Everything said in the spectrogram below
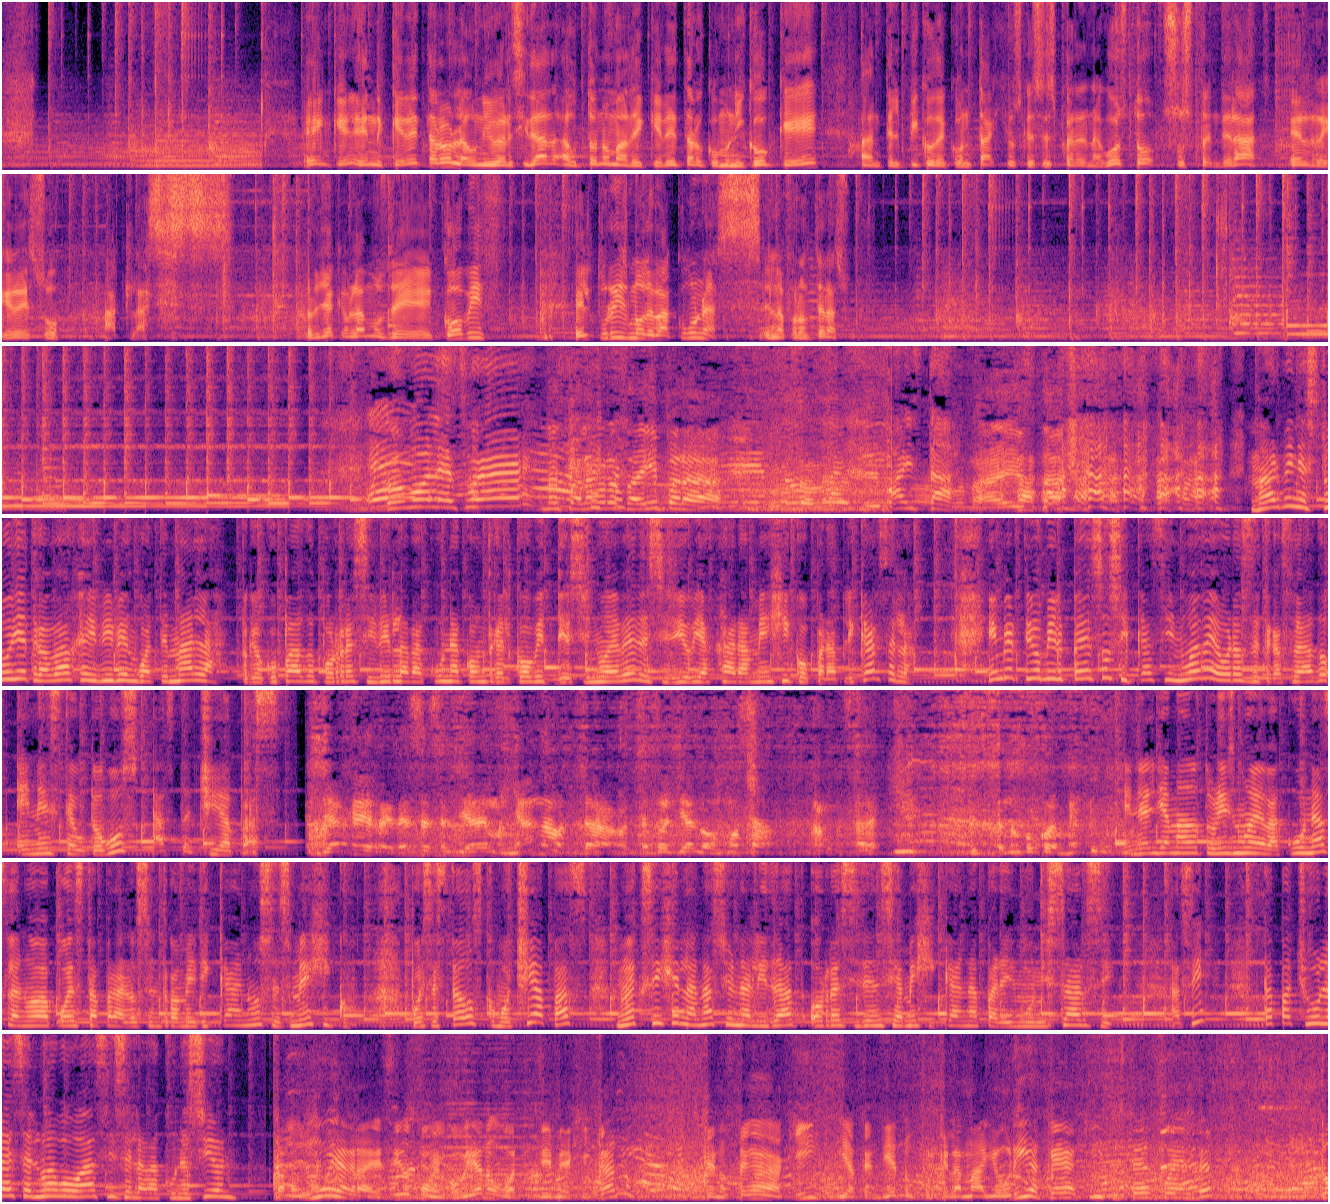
en, Querétaro, la Universidad Autónoma de Querétaro comunicó que ante el pico de contagios que se espera en agosto, suspenderá el regreso a clases. Pero ya que hablamos de COVID, el turismo de vacunas en la frontera sur. ¿Cómo les fue? Unas palabras ahí para... Ahí está. Ahí está. Marvin estudia, trabaja y vive en Guatemala. Preocupado por recibir la vacuna contra el COVID-19, decidió viajar a México para aplicársela. Invirtió mil pesos y casi nueve horas de traslado en este autobús hasta Chiapas. El viaje de regreso es el día de mañana. Ahorita, ahorita todo el día lo vamos a a pasar aquí disfrutando un poco de México. En el llamado turismo de vacunas, la nueva apuesta para los centroamericanos es México, pues estados como Chiapas no exigen la nacionalidad o residencia mexicana para inmunizarse. Así, Tapachula es el nuevo oasis de la vacunación. Estamos muy agradecidos con el gobierno mexicano que nos tengan aquí y atendiendo, porque la mayoría que hay aquí, si ustedes pueden ver,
